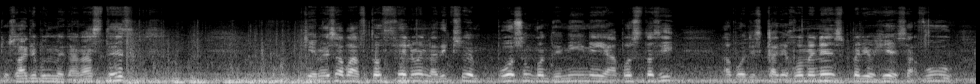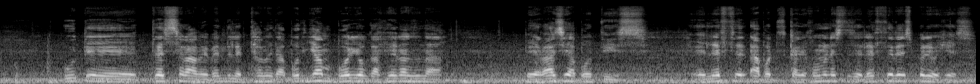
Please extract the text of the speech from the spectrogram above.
τους άτιμους μετανάστες και μέσα από αυτό θέλουμε να δείξουμε πόσο κοντινή είναι η απόσταση από τις κατεχόμενες περιοχές αφού ούτε 4 με 5 λεπτά με τα πόδια μπορεί ο καθένας να περάσει από τις, ελεύθε... από τις κατεχόμενες τις ελεύθερες περιοχές.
